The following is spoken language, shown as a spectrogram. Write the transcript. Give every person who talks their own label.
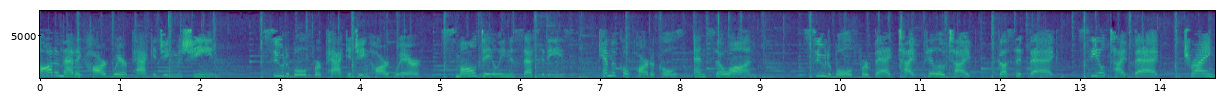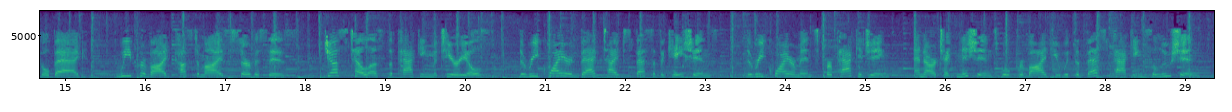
Speaker 1: Automatic hardware packaging machine. Suitable for packaging hardware, small daily necessities, chemical particles, and so on. Suitable for bag type pillow type, gusset bag, seal type bag, triangle bag. We provide customized services. Just tell us the packing materials, the required bag type specifications, the requirements for packaging, and our technicians will provide you with the best packing solution.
